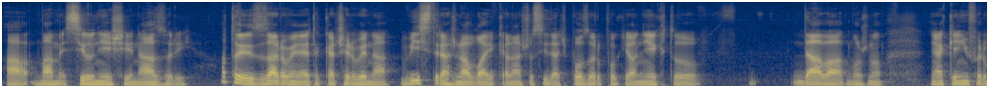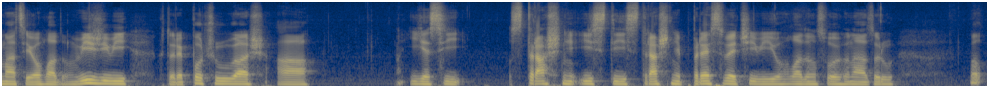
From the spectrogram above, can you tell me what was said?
a máme silnejšie názory. A to je zároveň aj taká červená výstražná vlajka, na čo si dať pozor, pokiaľ niekto dáva možno nejaké informácie ohľadom výživy, ktoré počúvaš a je si strašne istý, strašne presvedčivý ohľadom svojho názoru. No,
